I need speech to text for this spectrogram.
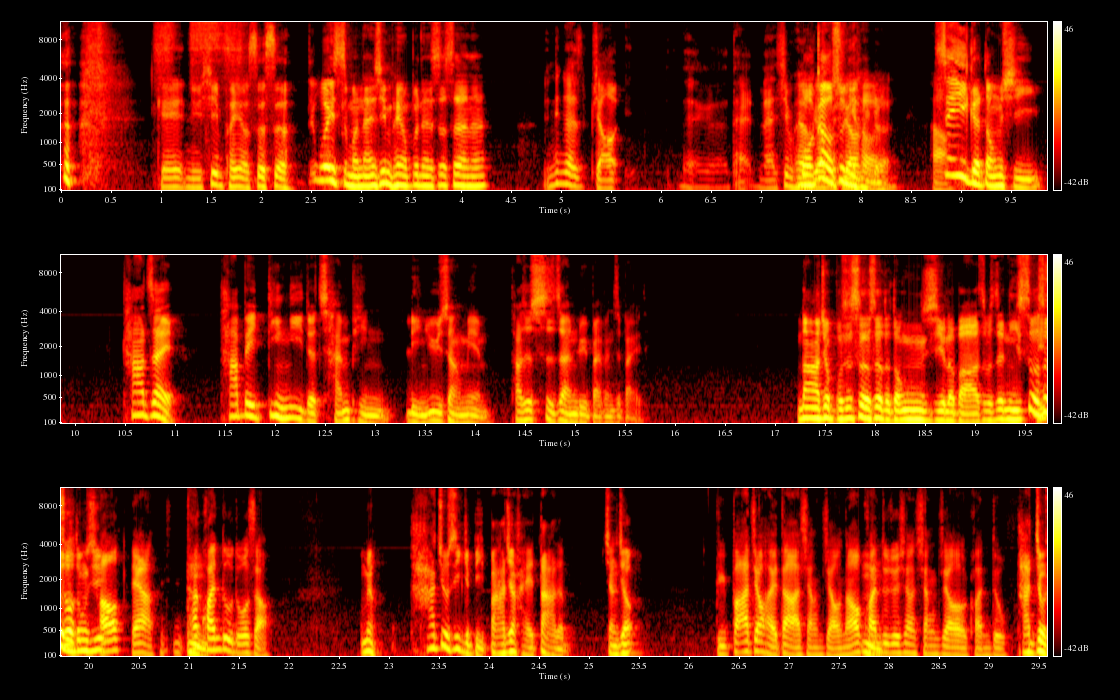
给女性朋友色色。为什么男性朋友不能色色呢？那个比较那个太男性朋友，我告诉你好了，好这个东西，它在它被定义的产品领域上面，它是市占率百分之百的，那就不是色色的东西了吧？是不是？你色色的东西，好，等下，它宽度多少？没有。它就是一个比芭蕉还大的香蕉，比芭蕉还大的香蕉，然后宽度就像香蕉的宽度，它就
